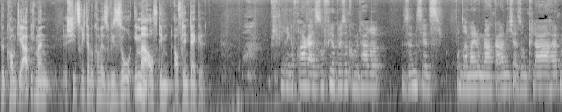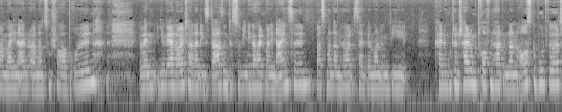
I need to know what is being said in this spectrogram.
bekommt ihr ab? Ich meine, Schiedsrichter bekommen ja sowieso immer auf, dem, auf den Deckel. Schwierige Frage. Also so viele böse Kommentare sind es jetzt unserer Meinung nach gar nicht. Also klar hört man mal den einen oder anderen Zuschauer brüllen. Wenn je mehr Leute allerdings da sind, desto weniger hört man den Einzelnen. Was man dann hört, ist halt, wenn man irgendwie keine gute Entscheidung getroffen hat und dann ausgebuht wird.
